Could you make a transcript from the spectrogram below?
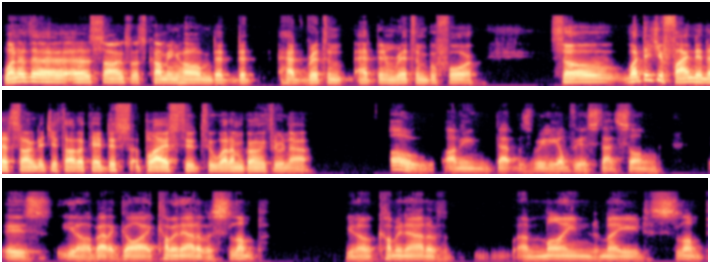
one of the uh, songs was "Coming Home" that that had written had been written before. So what did you find in that song that you thought, okay, this applies to to what I'm going through now? Oh, I mean, that was really obvious. That song is, you know, about a guy coming out of a slump, you know, coming out of a mind-made slump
